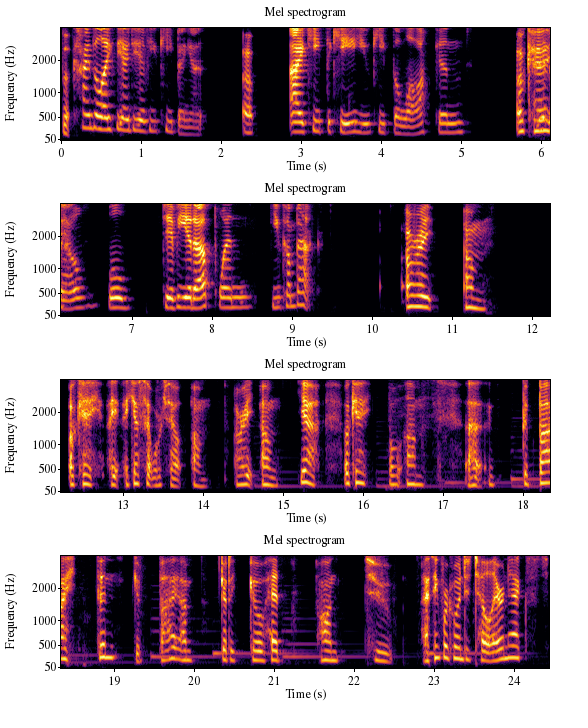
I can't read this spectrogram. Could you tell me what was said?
the- kind of like the idea of you keeping it. Uh, I keep the key, you keep the lock, and Okay, you know we'll divvy it up when you come back. all right. Um, okay. I I guess that works out. Um, all right. Um, yeah. Okay. Well, um, uh, goodbye. Then goodbye. I'm gonna go head on to. I think we're going to Talair next.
